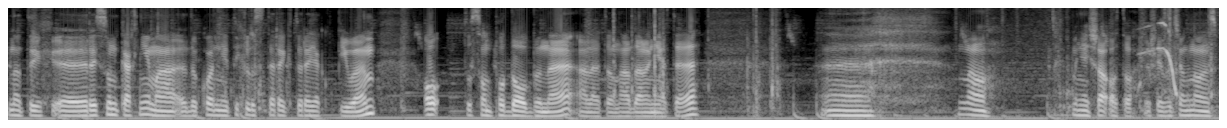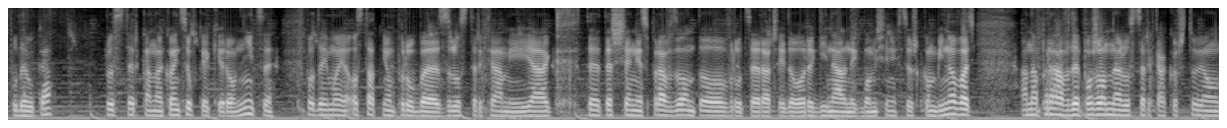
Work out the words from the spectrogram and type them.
na tych e, rysunkach nie ma dokładnie tych lusterek, które ja kupiłem. O, tu są podobne, ale to nadal nie te. E, No, mniejsza o to. Już je wyciągnąłem z pudełka. Lusterka na końcówkę kierownicy. Podejmuję ostatnią próbę z lusterkami. Jak te też się nie sprawdzą, to wrócę raczej do oryginalnych, bo mi się nie chce już kombinować. A naprawdę porządne lusterka kosztują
